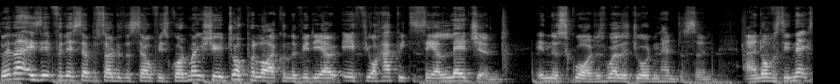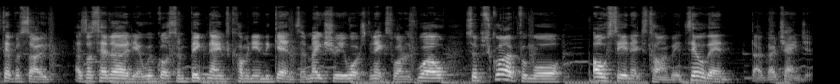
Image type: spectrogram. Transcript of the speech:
But that is it for this episode of the Selfie Squad. Make sure you drop a like on the video if you're happy to see a legend in the squad as well as Jordan Henderson. And obviously next episode, as I said earlier, we've got some big names coming in again. So make sure you watch the next one as well. Subscribe for more. I'll see you next time. But until then, don't go changing.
